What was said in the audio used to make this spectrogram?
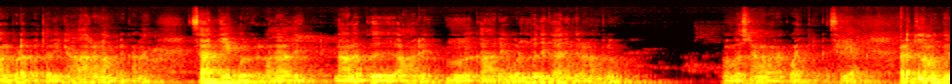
ஆல்போட பொறுத்த வரைக்கும் ஆறாம் நம்பருக்கான சாத்தியக்கூறுகள். அதாவது நாலுக்கு ஆறு மூணுக்கு ஆறு ஒன்பதுக்கு ஆறுங்கிற நம்பரும் ரொம்ப ஸ்ட்ராங்காக வரக்கு வாய்ப்பு இருக்குது சரியா? அடுத்து நமக்கு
